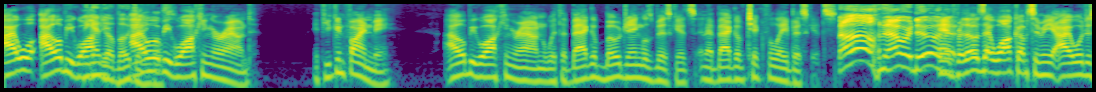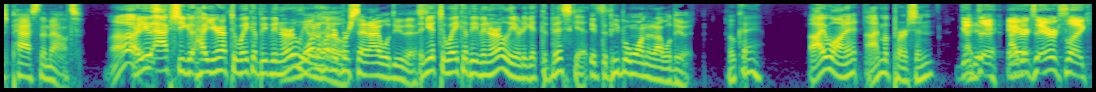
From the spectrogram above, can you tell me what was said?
I will. I will be walking. go I will be walking around. If you can find me, I will be walking around with a bag of Bojangles biscuits and a bag of Chick Fil A biscuits. Oh, now we're doing And it. And for those that walk up to me, I will just pass them out. Nice. Are you actually? go- How you have to wake up even earlier? One hundred percent. I will do this. And you have to wake up even earlier to get the biscuits. If the people want it, I will do it. okay, I want it. I'm a person. Get I did- I Eric's, Eric's like,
